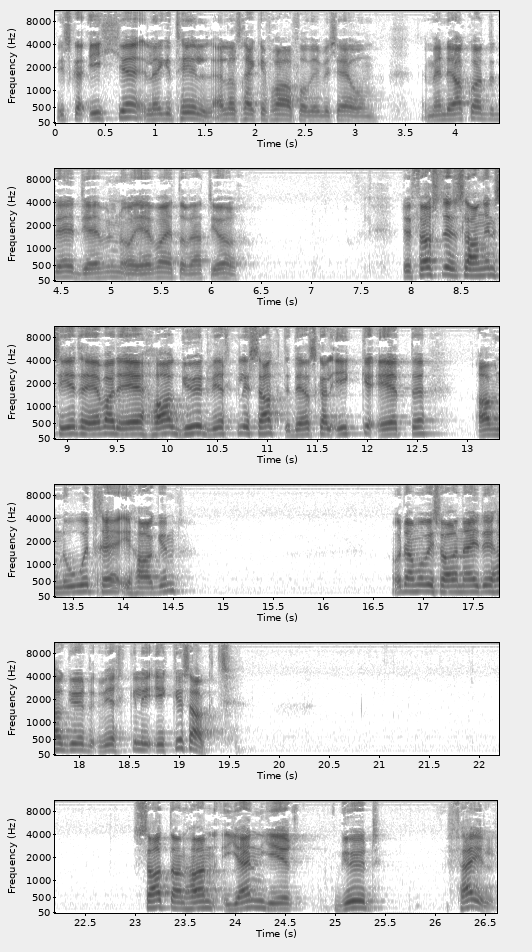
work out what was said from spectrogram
Vi skal ikke legge til eller trekke fra, får vi beskjed om. Men det er akkurat det djevelen og Eva etter hvert gjør. Det første slangen sier til Eva, det er Har Gud virkelig sagt dere skal ikke ete av noe tre i hagen? Og Da må vi svare nei, det har Gud virkelig ikke sagt. Satan han gjengir Gud feil.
